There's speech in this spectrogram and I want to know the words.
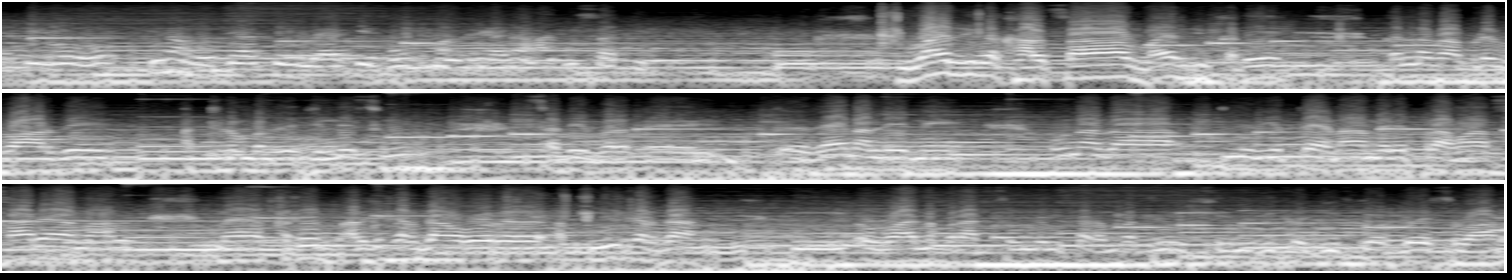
ਅਤੇ ਉਹ ਇਹਨਾਂ ਮੁੱਦਿਆਂ ਨੂੰ ਲੈ ਕੇ ਵੋਟ ਮੰਗ ਰਹੇ ਹਨ। ਹਾਂਜੀ ਸਰ ਜੀ। ਵਾਹਿਗੁਰੂ ਜੀ ਕਾ ਖਾਲਸਾ, ਵਾਹਿਗੁਰੂ ਫਤਿਹ। ਪਹਿਲਾਂ ਆਪਣੇ ਵਾਰਡ ਦੇ ਨੰਬਰ ਦੇ ਜਿੰਨੇ ਸਮੂਹ ਸਾਡੇ ਰਹਿਣ ਵਾਲੇ ਨੇ, ਉਹਨਾਂ ਦਾ ਮੇਰੀਆਂ ਭੈਣਾਂ, ਮੇਰੇ ਭਰਾਵਾਂ ਸਾਰਿਆਂ ਨਾਲ ਮੈਂ ਫਤਿਹ ਅਰਜ਼ ਕਰਦਾ ਔਰ ਅਪੀਲ ਕਰਦਾ ਕਿ ਉਹ ਵਾਰਡ ਨੰਬਰ 8 ਤੋਂ ਮੇਰੀ ਧਰਮ ਪਤਨੀ ਸ਼੍ਰੀਮਤੀ ਕੁਲਜੀਤ ਕੌਰ ਜੋ ਇਸ ਵਾਰ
